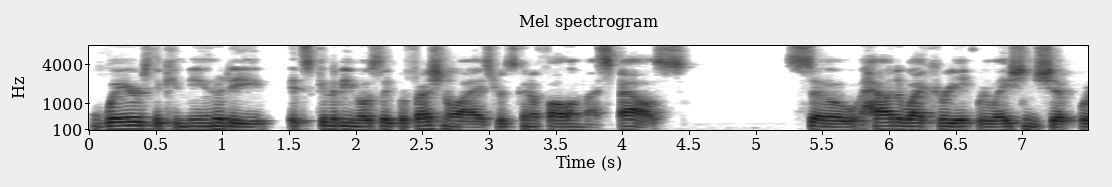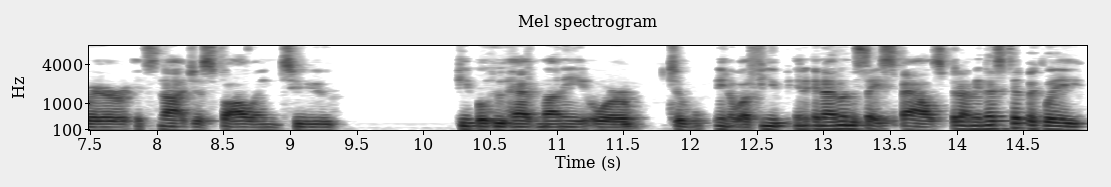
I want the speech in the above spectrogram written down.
where's the community it's going to be mostly professionalized or it's going to fall on my spouse so how do I create relationship where it's not just falling to people who have money or to you know a few and, and I'm going to say spouse, but I mean that's typically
